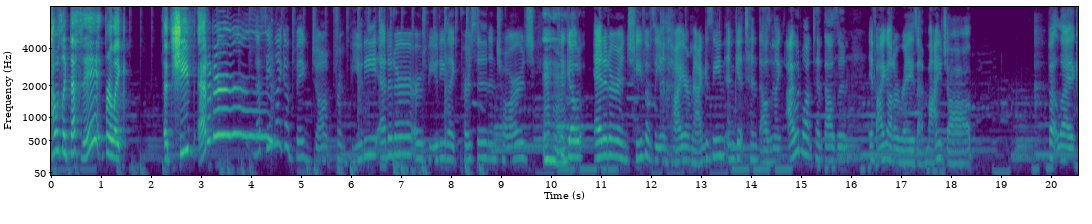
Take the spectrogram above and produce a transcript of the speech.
I was like, that's it for like a chief editor. Seemed like a big jump from beauty editor or beauty like person in charge to Mhm. go editor in chief of the entire magazine and get 10,000. Like I would want 10,000 if I got a raise at my job. But like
